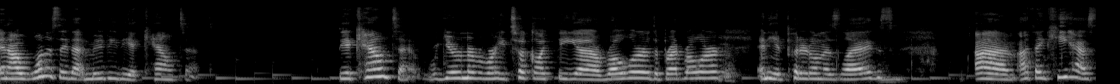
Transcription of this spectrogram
and i want to say that movie the accountant the accountant you remember where he took like the uh, roller the bread roller Yeah. and he had put it on his legs um, I think he has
